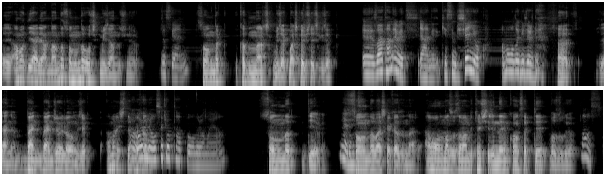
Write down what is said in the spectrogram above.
E, ama diğer yandan da sonunda o çıkmayacağını düşünüyorum. Nasıl yani? Sonunda kadınlar çıkmayacak. Başka bir şey çıkacak. E, zaten evet. Yani kesin bir şey yok. Ama olabilirdi. Evet. Yani ben bence öyle olmayacak. Ama işte o, bakalım. Öyle olsa çok tatlı olur ama ya. Sonunda diye mi? Evet. Sonunda başka kadınlar. Ama olmaz o zaman bütün şirinlerin konsepti bozuluyor. Olsun.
